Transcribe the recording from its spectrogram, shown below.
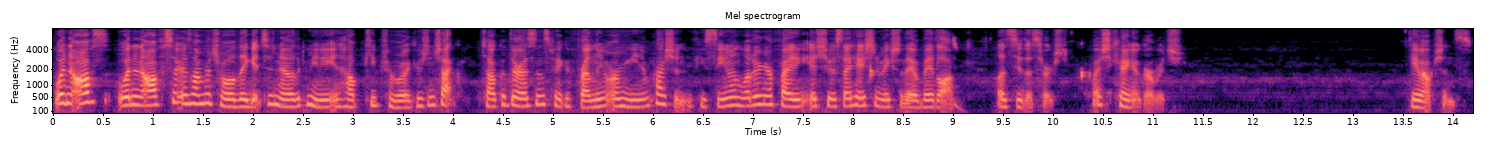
When an, officer, when an officer is on patrol, they get to know the community and help keep troublemakers in check. Talk with the residents, make a friendly or mean impression. If you see anyone littering or fighting, issue a citation to make sure they obey the law. Let's do this first. Why is she carrying out garbage? Game options.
